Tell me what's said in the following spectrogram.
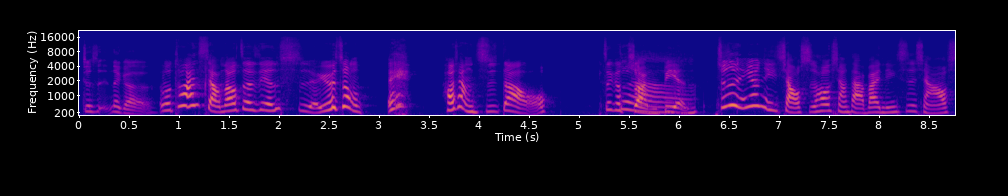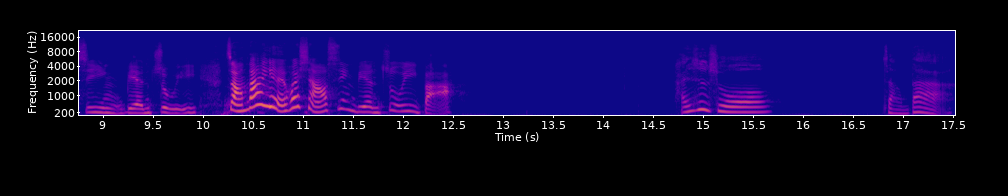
就是那个我突然想到这件事、因为这种，哎、好想知道哦，这个对转变，啊就是因为你小时候想打扮，一定是想要吸引别人注意，长大也会想要吸引别人注意吧？还是说长大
